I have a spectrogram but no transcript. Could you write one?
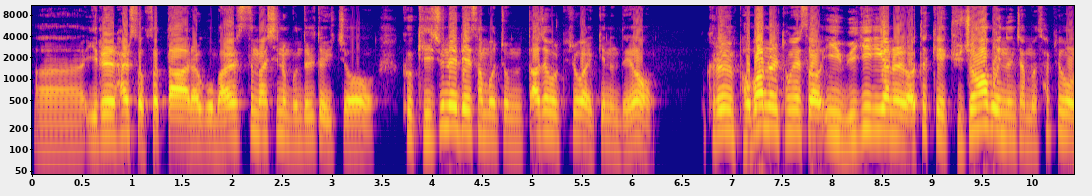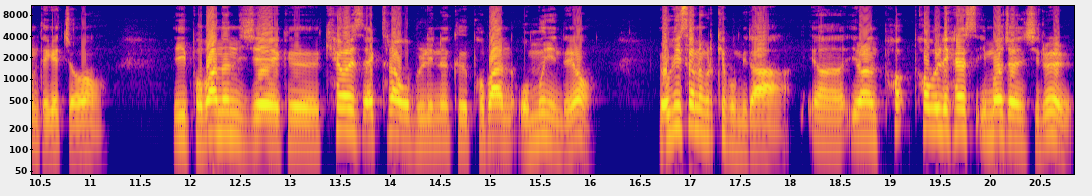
어, 일을 할 수 없었다라고 말씀하시는 분들도 있죠. 그 기준에 대해서 한번 좀 따져볼 필요가 있겠는데요. 그러면 법안을 통해서 이 위기 기간을 어떻게 규정하고 있는지 한번 살펴보면 되겠죠. 이 법안은 이제 그 CARES Act라고 불리는 그 법안 원문인데요. 여기서는 그렇게 봅니다. 어, 이런 public health emergency를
